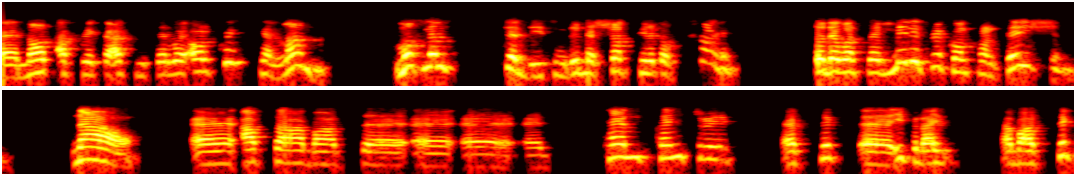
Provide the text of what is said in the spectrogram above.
uh, North Africa, as you said, were all Christian lands. Muslims did this within a short period of time. So there was a military confrontation. Now, uh, after about uh, 10 centuries, six, if you like, about six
